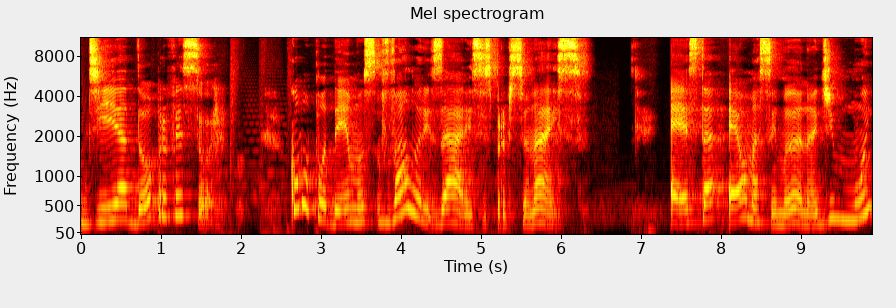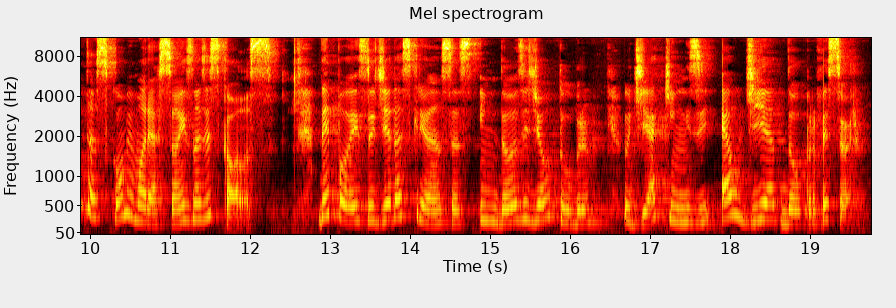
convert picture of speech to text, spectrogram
Dia do Professor. Como podemos valorizar esses profissionais? Esta é uma semana de muitas comemorações nas escolas. Depois do Dia das Crianças, em 12 de outubro, o dia 15 é o Dia do Professor.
